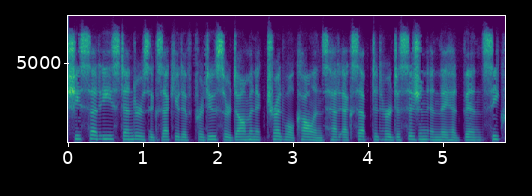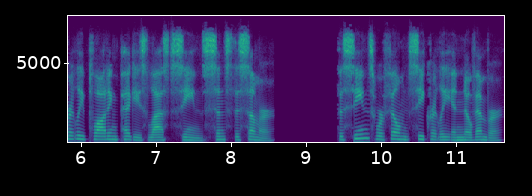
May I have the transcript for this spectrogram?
She said EastEnders executive producer Dominic Treadwell Collins had accepted her decision and they had been secretly plotting Peggy's last scenes since the summer. The scenes were filmed secretly in November,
